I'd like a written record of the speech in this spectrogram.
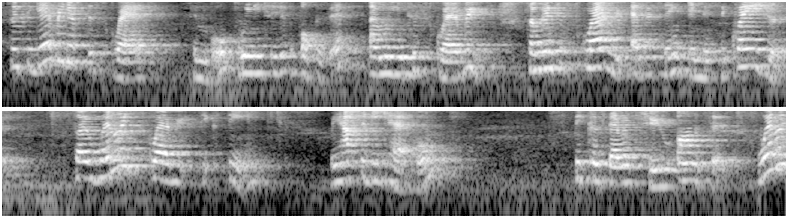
So to get rid of the squared symbol, we need to do the opposite and we need to square root. So I'm going to square root everything in this equation. So when I square root 16, we have to be careful because there are two answers. When I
